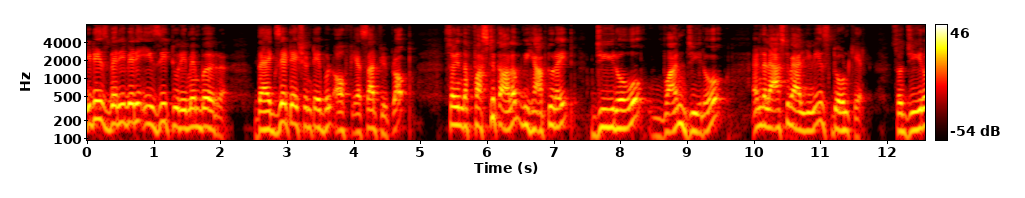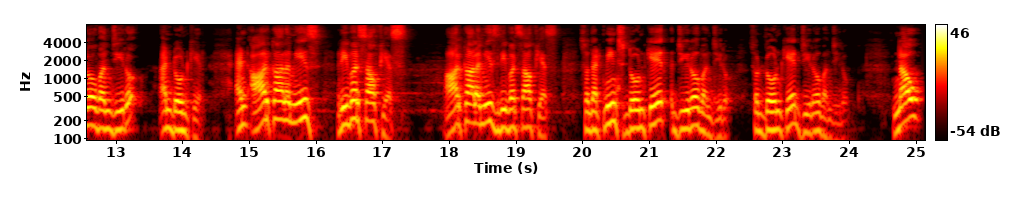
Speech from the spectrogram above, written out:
It is very very easy to remember the excitation table of SR flip-flop. So in the first column we have to write 0, 1, 0 and the last value is don't care. So 0, 1, 0 and don't care. And R column is reverse of S. R column is reverse of S. So that means don't care 0, 1, 0. So don't care 0, 1, 0. Now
